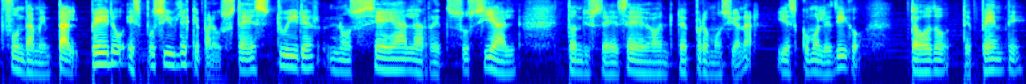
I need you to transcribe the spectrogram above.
fundamental, pero es posible que para ustedes Twitter no sea la red social donde ustedes se deban de promocionar. Y es como les digo, todo depende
